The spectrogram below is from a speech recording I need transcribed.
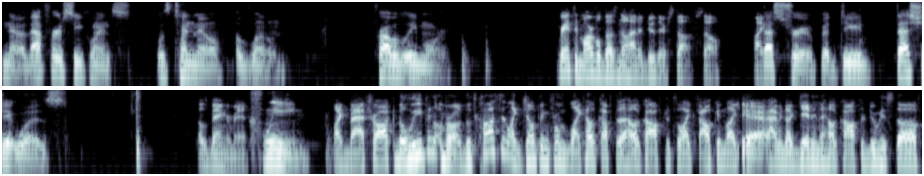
No, that first sequence was 10 mil alone. Probably more. Granted, Marvel does know how to do their stuff, so like That's true. But dude, that shit was that was banger, man. clean. Like Batroc, the leaping, bro, the constant like jumping from like helicopter to helicopter to like Falcon, like Yeah. having to get in a helicopter, do his stuff,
